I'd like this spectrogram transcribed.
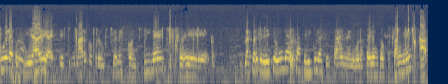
tuve la posibilidad de, filmar coproducciones con Chile, que fue un placer que de hecho una de esas películas está en el Buenos Aires Rojo Sangre, App.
